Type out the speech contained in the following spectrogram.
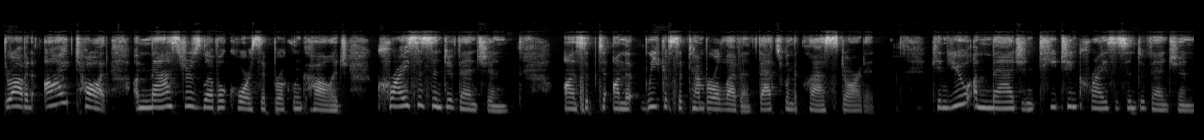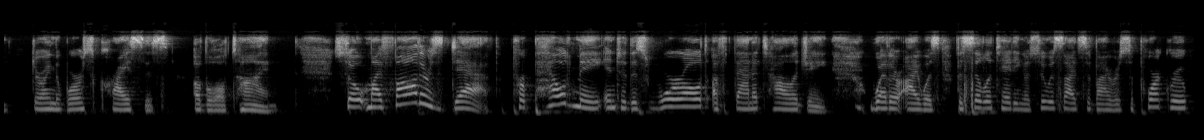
Robin, I taught a master's level course at Brooklyn College, crisis intervention, on, Sept- on the week of September 11th. That's when the class started. Can you imagine teaching crisis intervention during the worst crisis of all time. So my father's death propelled me into this world of thanatology, whether I was facilitating a suicide survivor support group,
